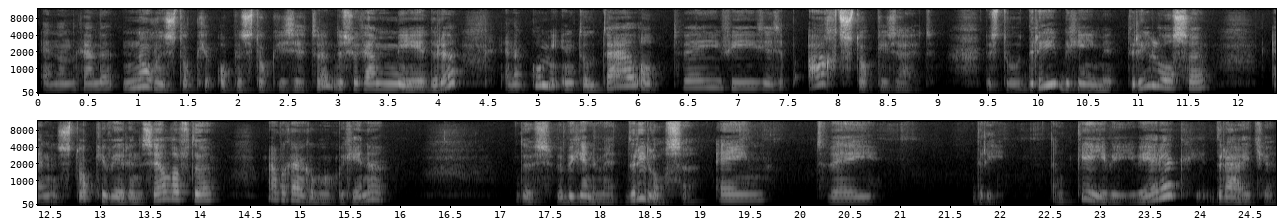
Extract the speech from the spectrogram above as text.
en dan gaan we nog een stokje op een stokje zetten. Dus we gaan meerdere. En dan kom je in totaal op 2 4 6 8 stokjes uit. Dus toer 3 begin je met 3 losse. En een stokje weer in dezelfde maar we gaan gewoon beginnen. Dus we beginnen met 3 losse. 1 2 3 dan keer je weer je werk. Je draait je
